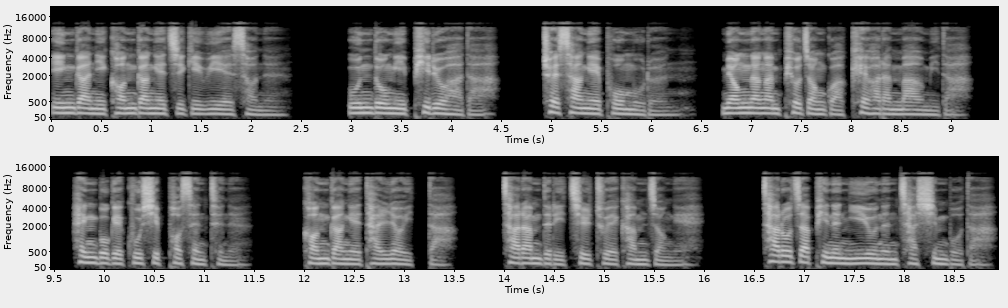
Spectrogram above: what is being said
인간이 건강해지기 위해서는 운동이 필요하다. 최상의 보물은 명랑한 표정과 쾌활한 마음이다. 행복의 90%는 건강에 달려 있다. 사람들이 질투의 감정에 사로잡히는 이유는 자신보다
